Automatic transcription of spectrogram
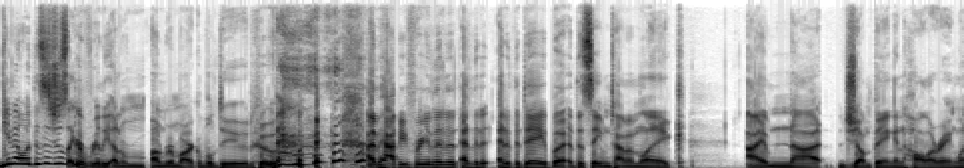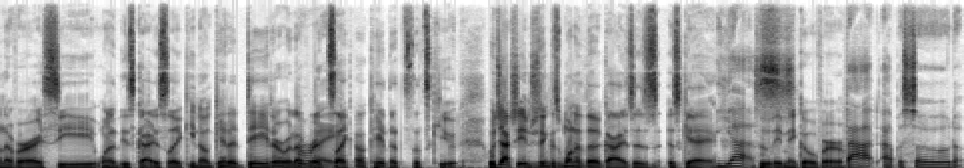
you know what? This is just like a really un- unremarkable dude who I'm happy for you at the, at the end of the day, but at the same time, I'm like, I am not jumping and hollering whenever I see one of these guys like you know get a date or whatever. It's like okay, that's that's cute. Which is actually interesting because one of the guys is is gay. Yes. who they make over. that episode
